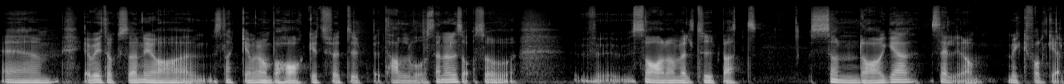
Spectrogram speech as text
Ehm, jag vet också när jag snackade med dem på Haket för typ ett halvår sedan eller så, så sa de väl typ att söndagar säljer de mycket folköl.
